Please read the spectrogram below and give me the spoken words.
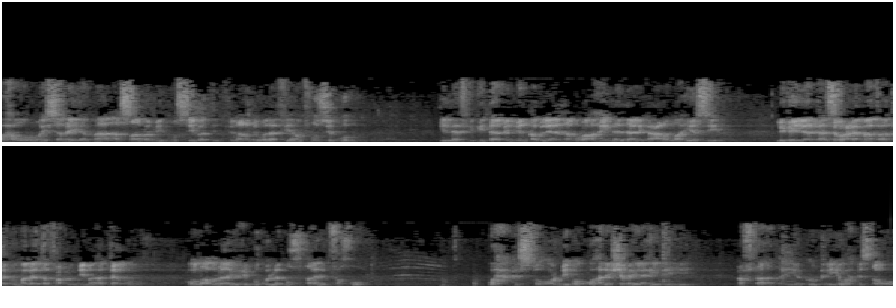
waxa uu rumaysanayaa maa asaaba min musiibatin fi lardi walaa fi anfusikum ila fi kitaabin min qabli an naqra'aha ina dalika cala allahi yasiir. Likay laa ta'saw cala maa faatakum walaa tafraxuu bima ataakum wallahu laa yuxibu kula mukhtaalin fakuur wax kasta oo dhibo ku haleeshaba ilaahay leeyay naftaada iyo dhulka iyo wax kasta oo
